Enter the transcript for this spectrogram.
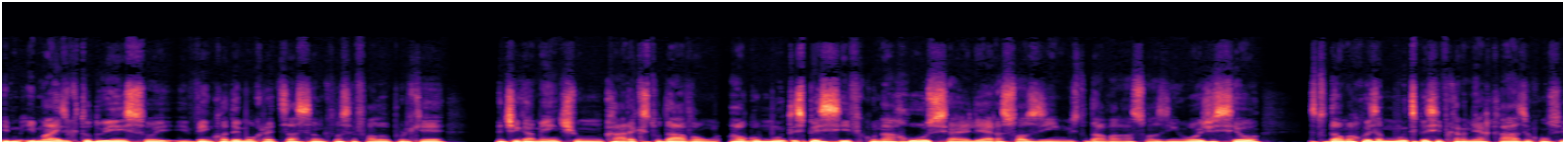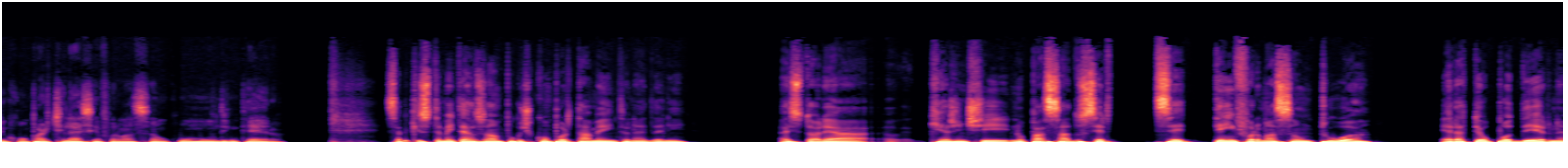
E, e mais do que tudo isso, e vem com a democratização que você falou, porque Antigamente, um cara que estudava um, algo muito específico na Rússia, ele era sozinho, estudava lá sozinho. Hoje, se eu estudar uma coisa muito específica na minha casa, eu consigo compartilhar essa informação com o mundo inteiro. Sabe que isso também tem relacionado um pouco de comportamento, né, Dani? A história que a gente, no passado, ser, ser ter informação tua era teu poder, né?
